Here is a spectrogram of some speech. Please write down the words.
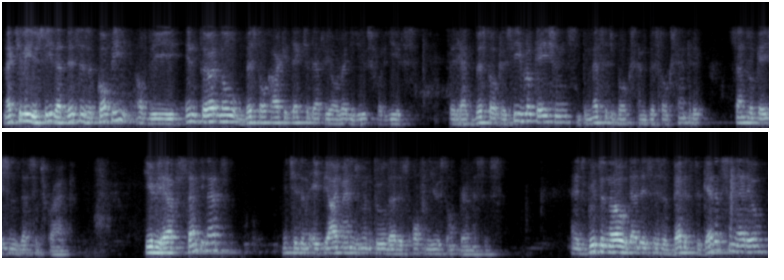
And actually, you see that this is a copy of the internal BizTalk architecture that we already use for years. You have BizTalk receive locations, the message box, and BizTalk send locations that subscribe. Here we have Sentinet, which is an API management tool that is often used on premises. And it's good to know that this is a better together scenario,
